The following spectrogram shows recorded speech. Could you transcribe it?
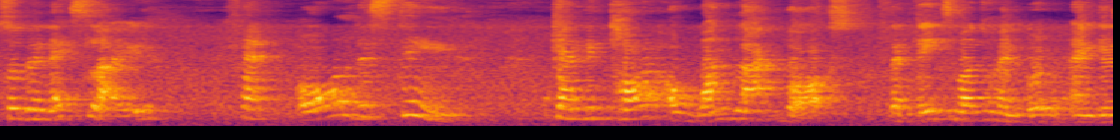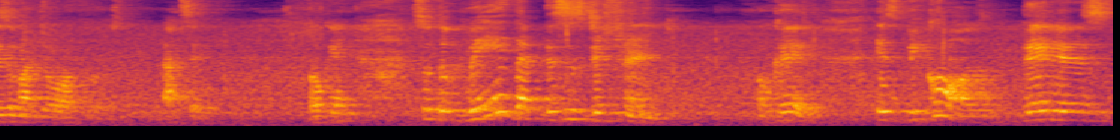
So the next slide, can, all this thing can be thought of one black box that takes a bunch of input and gives a bunch of outputs. That's it okay? So the way that this is different okay is because there is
